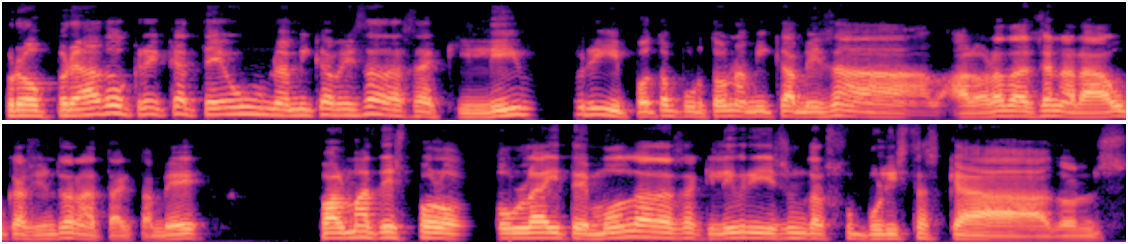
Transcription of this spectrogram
Però Prado crec que té una mica més de desequilibri i pot aportar una mica més a, a l'hora de generar ocasions en atac. També fa el mateix Pol Oulai, té molt de desequilibri i és un dels futbolistes que doncs,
